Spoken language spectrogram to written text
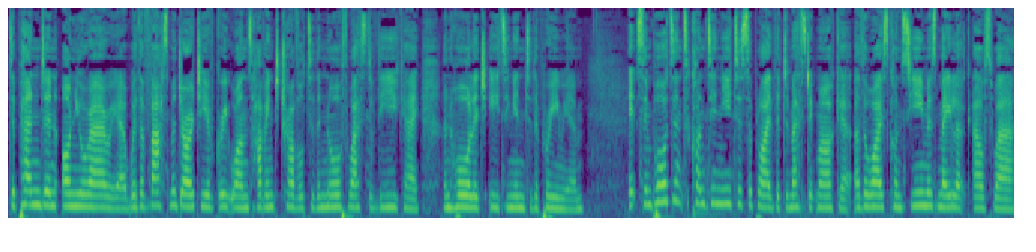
dependent on your area, with a vast majority of Group 1s having to travel to the northwest of the UK and haulage eating into the premium. It's important to continue to supply the domestic market, otherwise consumers may look elsewhere,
